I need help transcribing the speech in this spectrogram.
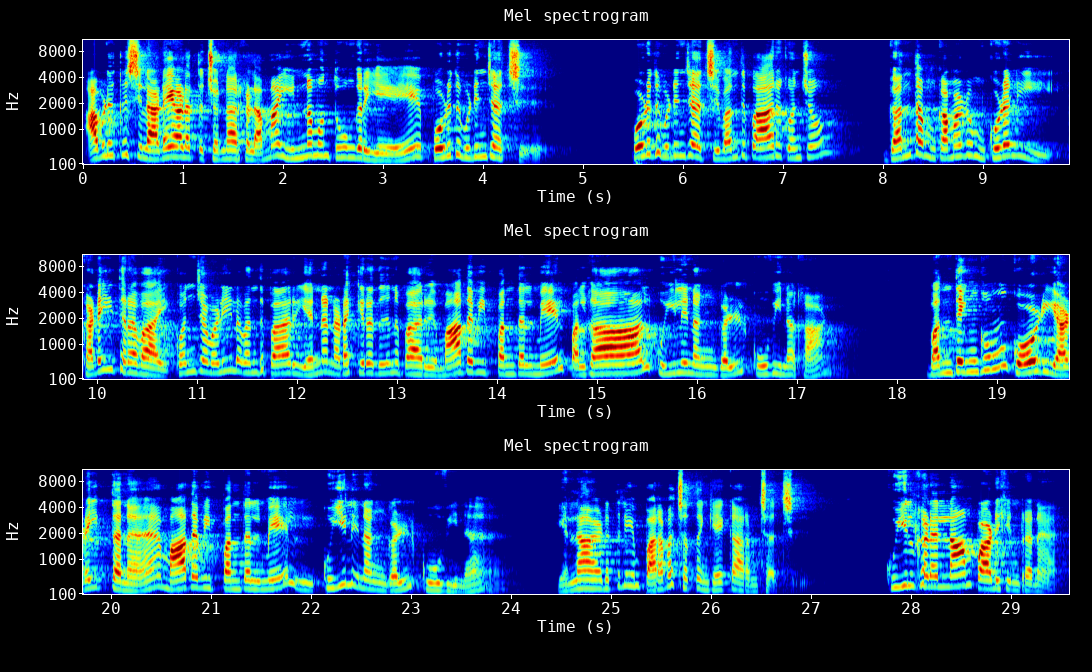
அவளுக்கு சில அடையாளத்தை சொன்னார்கள். அம்மா இன்னமும் தூங்குறையே. பொழுது விடிஞ்சாச்சு. பொழுது விடிஞ்சாச்சு. வந்து பாரு கொஞ்சம். கந்தம் கமழும் குழலி கடை திறவாய். கொஞ்சம் வழியில் வந்து பாரு என்ன நடக்கிறதுன்னு பாரு. மாதவி பந்தல் மேல் பல்கால் குயிலினங்கள் கூவினகான். வந்தெங்கும் கோழி அழைத்தன. மாதவி பந்தல் மேல் குயிலினங்கள் கூவின. எல்லா இடத்துலையும் பறவை சத்தம் கேட்க ஆரம்பிச்சாச்சு. குயில்களெல்லாம் பாடுகின்றன.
